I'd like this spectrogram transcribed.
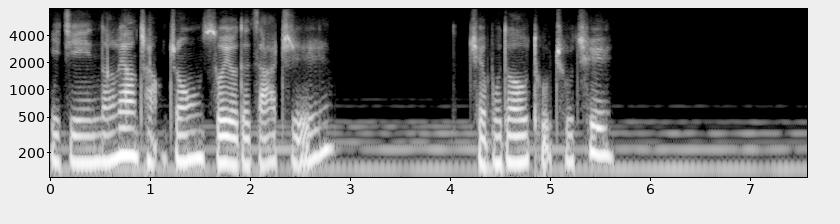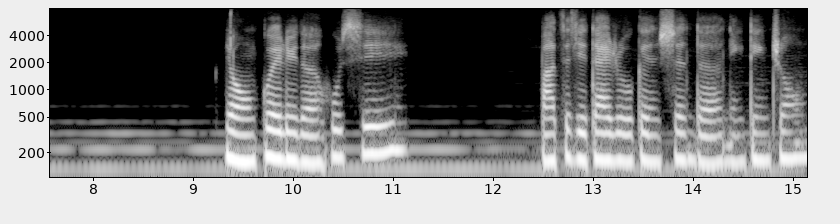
以及能量场中所有的杂质，全部都吐出去。用规律的呼吸，把自己带入更深的宁静中，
